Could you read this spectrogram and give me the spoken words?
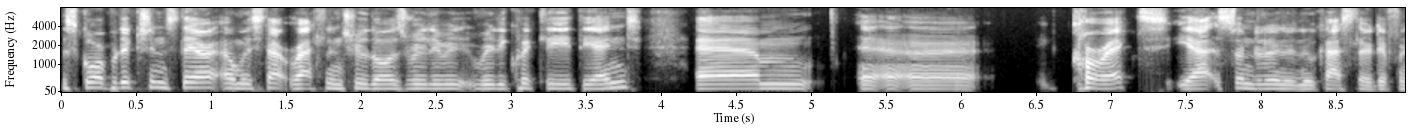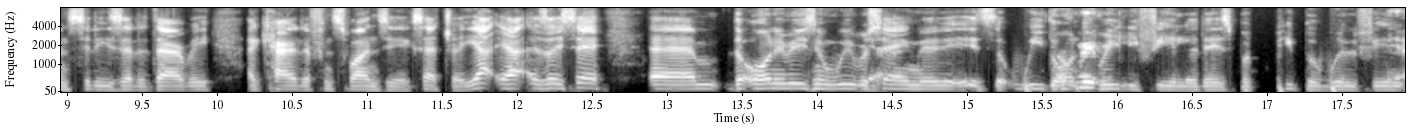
the score predictions there, and we'll start rattling through those really, really, really quickly at the end? Um, uh, uh, uh Correct. Yeah, Sunderland and Newcastle are different cities at a derby, and Cardiff and Swansea, etc. Yeah, yeah. As I say, um, the only reason we were yeah. saying that is that we don't really feel it is, but people will feel yeah.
